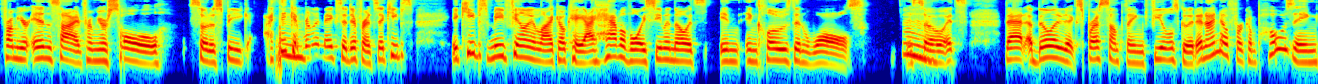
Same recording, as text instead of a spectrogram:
from your inside from your soul so to speak i think mm-hmm. it really makes a difference it keeps it keeps me feeling like okay i have a voice even though it's in enclosed in walls. Mm. so it's that ability to express something feels good. And i know for composing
